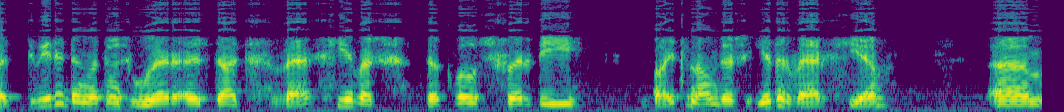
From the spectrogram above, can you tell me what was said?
'n Tweede ding wat ons hoor is dat werkgewers dikwels vir die buitelanders eerder werk gee. Ehm um,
